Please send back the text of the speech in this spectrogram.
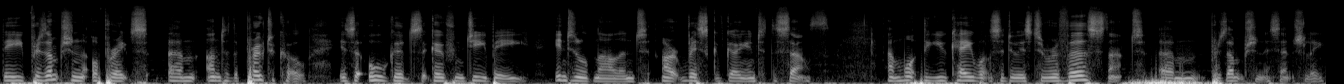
The presumption that operates um, under the protocol is that all goods that go from GB into Northern Ireland are at risk of going into the south. And what the UK wants to do is to reverse that um, presumption essentially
